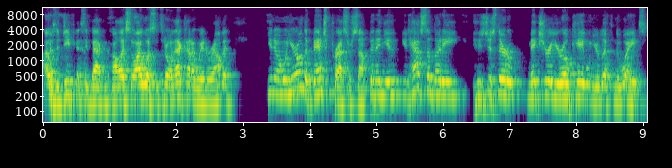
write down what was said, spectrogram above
I was a defensive back in college, so I wasn't throwing that kind of weight around. But you know, when you're on the bench press or something, and you you'd have somebody who's just there to make sure you're okay when you're lifting the weights,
